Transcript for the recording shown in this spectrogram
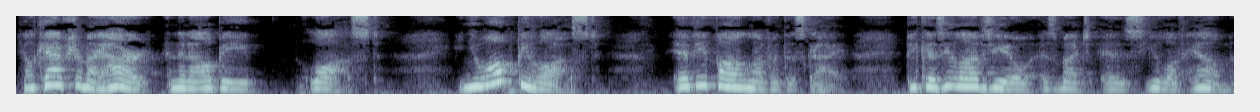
he'll capture my heart and then I'll be lost. And you won't be lost if you fall in love with this guy because he loves you as much as you love him.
